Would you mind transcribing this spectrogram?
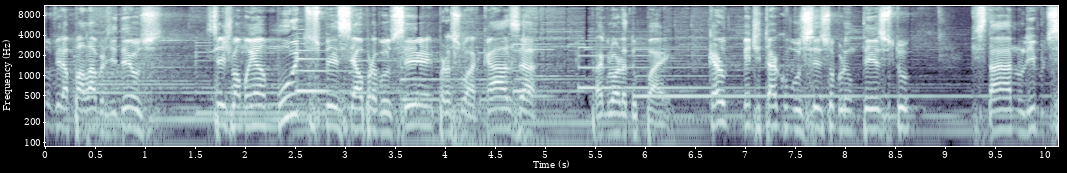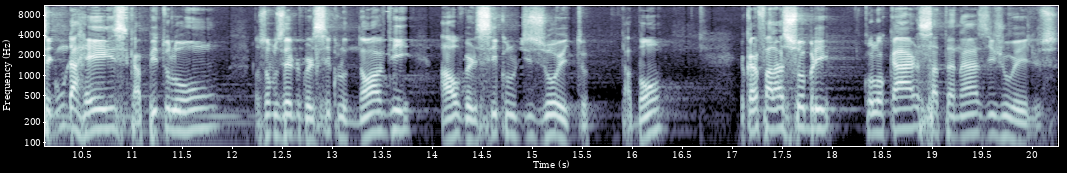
ouvir a palavra de Deus. Seja uma manhã muito especial para você, para sua casa, para a glória do Pai. Quero meditar com você sobre um texto que está no livro de 2 Reis, capítulo 1. Nós vamos ler do versículo 9 ao versículo 18, tá bom? Eu quero falar sobre colocar Satanás de joelhos.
